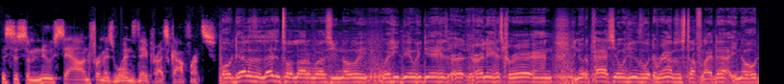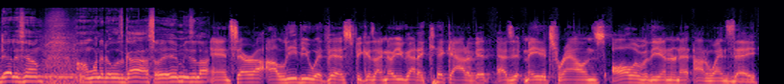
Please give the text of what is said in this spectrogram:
This is some new sound from his Wednesday press conference. Odell is a legend to a lot of us. You know what he did, what he did his early in his career, and you know the past year when he was with the Rams and stuff like that. You know Odell is him, um, one of those guys, so it means a lot. And Sarah, I'll leave you with this because I know you got a kick out of it as it made its rounds all over the internet on Wednesday.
